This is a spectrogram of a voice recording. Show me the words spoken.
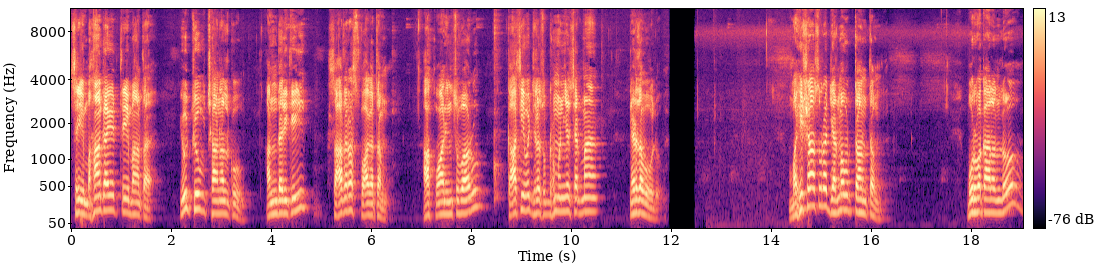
శ్రీ మహాగాయత్రి మాత యూట్యూబ్ ఛానల్కు అందరికీ సాదర స్వాగతం. ఆహ్వానించువారు కాశీవజ్జల సుబ్రహ్మణ్య శర్మ నిడదవోలు. మహిషాసుర జన్మ వృత్తాంతం పూర్వకాలంలో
